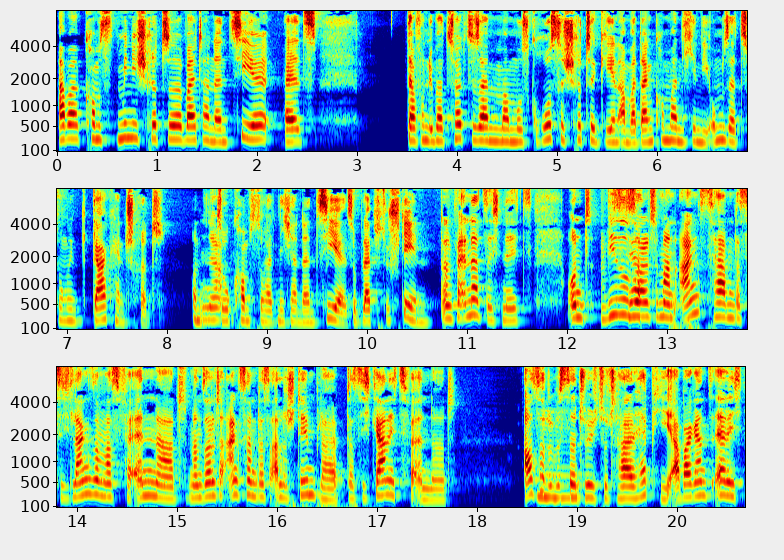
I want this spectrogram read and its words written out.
aber kommst Minischritte weiter an dein Ziel, als davon überzeugt zu sein, man muss große Schritte gehen, aber dann kommt man nicht in die Umsetzung, in gar keinen Schritt. Und ja. so kommst du halt nicht an dein Ziel, so bleibst du stehen. Dann verändert sich nichts. Und wieso ja. sollte man Angst haben, dass sich langsam was verändert? Man sollte Angst haben, dass alles stehen bleibt, dass sich gar nichts verändert. Außer mhm. du bist mhm. natürlich total happy. Aber ganz ehrlich,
